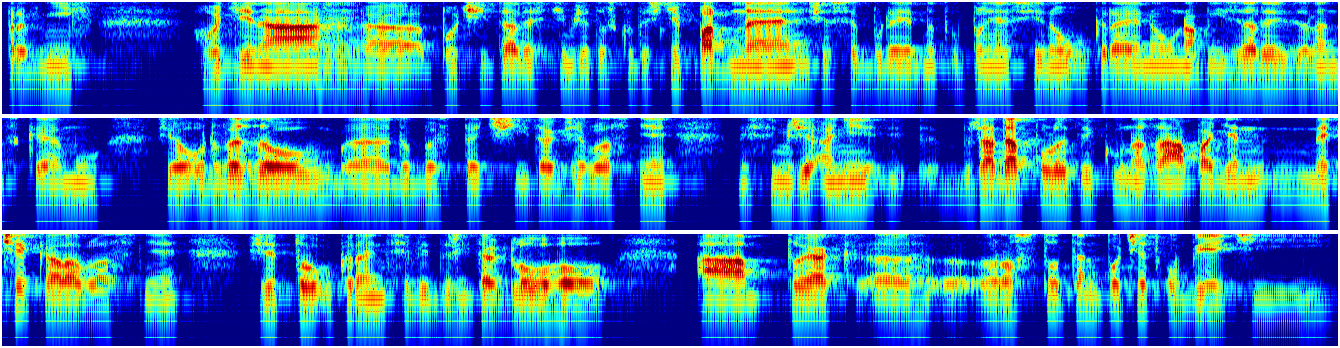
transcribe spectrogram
prvních hodinách hmm. Eh, počítali s tím, že to skutečně padne, že se bude jednat úplně s jinou Ukrajinou, nabízeli Zelenskému, že ho odvezou eh, do bezpečí, takže vlastně myslím, že ani řada politiků na západě nečekala vlastně, že to Ukrajinci vydrží tak dlouho. A to, jak eh, rostl ten počet obětí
